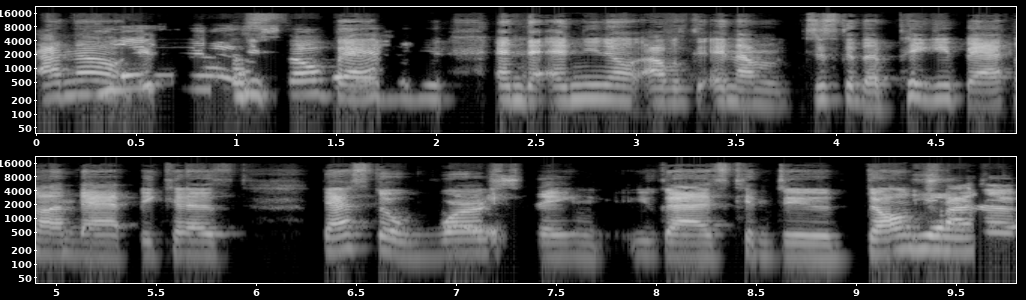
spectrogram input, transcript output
I know it's, so bad, and and you know I was and I'm just gonna piggyback on that because that's the worst thing you guys can do. Don't try to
